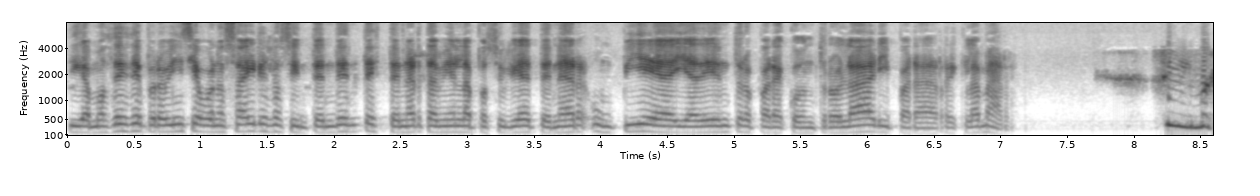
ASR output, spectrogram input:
digamos, desde Provincia de Buenos Aires, los intendentes tener también la posibilidad de tener un pie ahí adentro para controlar y para reclamar? Sí, más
